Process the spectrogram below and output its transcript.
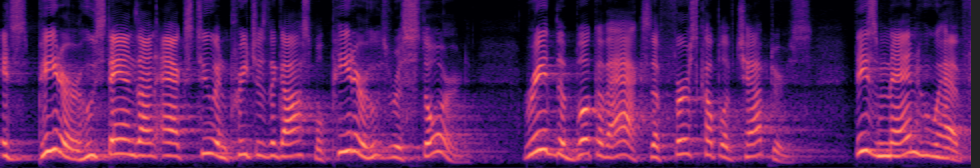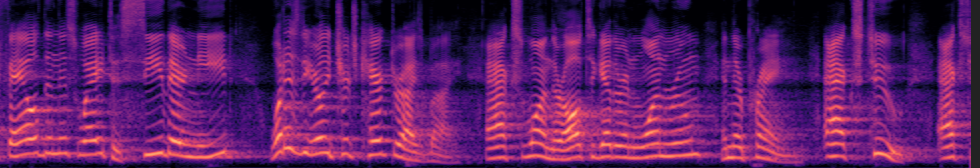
It's Peter who stands on Acts 2 and preaches the gospel. Peter who's restored. Read the book of Acts, the first couple of chapters. These men who have failed in this way to see their need, what is the early church characterized by? Acts 1, they're all together in one room and they're praying. Acts 2, Acts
